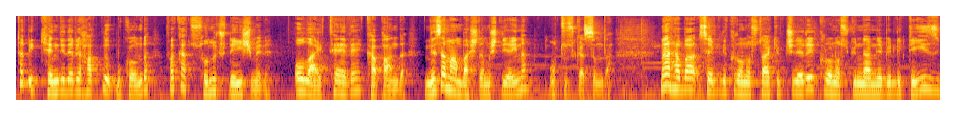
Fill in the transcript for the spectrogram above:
Tabii kendileri haklı bu konuda fakat sonuç değişmedi. Olay TV kapandı. Ne zaman başlamıştı yayına? 30 Kasım'da. Merhaba sevgili Kronos takipçileri. Kronos gündemle birlikteyiz.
